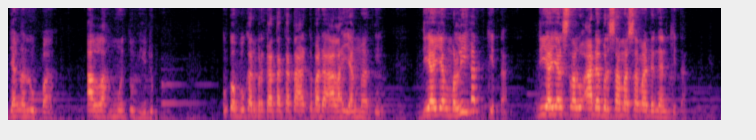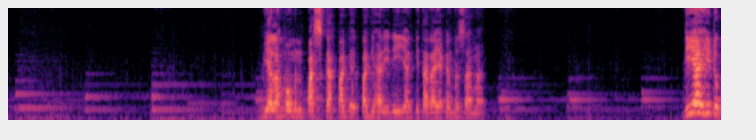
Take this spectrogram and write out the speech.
Jangan lupa Allahmu itu hidup. Engkau bukan berkata-kata kepada Allah yang mati. Dia yang melihat kita. Dia yang selalu ada bersama-sama dengan kita. Biarlah momen Paskah pagi, pagi hari ini yang kita rayakan bersama Dia hidup.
